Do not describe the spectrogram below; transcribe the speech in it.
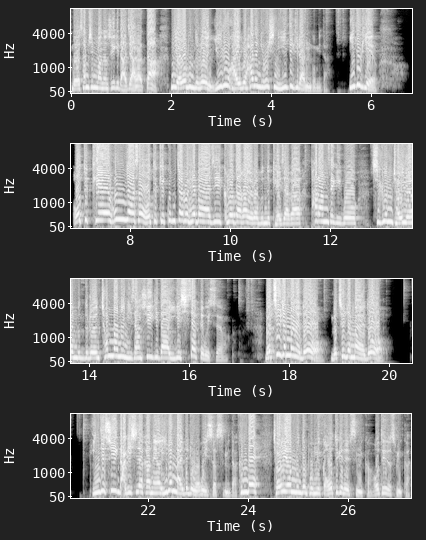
뭐 30만 원 수익이 나지 않았다. 그럼 여러분들은 유료 가입을 하는 게 훨씬 이득이라는 겁니다. 이득이에요. 어떻게 혼자서 어떻게 공짜로 해봐야지 그러다가 여러분들 계좌가 파란색이고 지금 저희 회원분들은 천만 원 이상 수익이다 이게 시작되고 있어요. 며칠 전만 해도 며칠 전만 해도 이제 수익 나기 시작하네요. 이런 말들이 오고 있었습니다. 근데 저희 회원분들 보니까 어떻게 됐습니까? 어떻게 됐습니까?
